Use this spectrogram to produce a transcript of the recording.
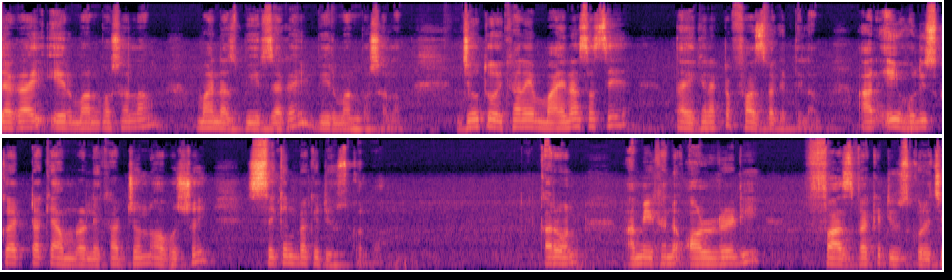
জায়গায় এর মান বসালাম মাইনাস বির জায়গায় বির মান বসালাম। যেহেতু এখানে মাইনাস আছে, তাই এখানে একটা ফার্স্ট ব্র্যাকেট দিলাম। আর এই হোল স্কোয়ারটাকে আমরা লেখার জন্য অবশ্যই সেকেন্ড ব্র্যাকেট ইউজ করব। কারণ আমি এখানে অলরেডি ফার্স্ট ব্র্যাকেট ইউজ করেছি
